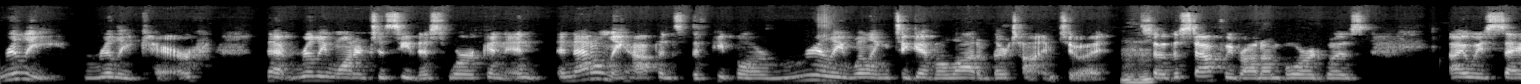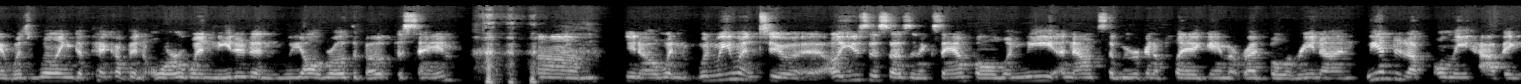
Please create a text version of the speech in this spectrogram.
really really care that really wanted to see this work and and and that only happens if people are really willing to give a lot of their time to it mm-hmm. so the staff we brought on board was I always say was willing to pick up an oar when needed, and we all rowed the boat the same. um, you know, when when we went to, I'll use this as an example. When we announced that we were going to play a game at Red Bull Arena, and we ended up only having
